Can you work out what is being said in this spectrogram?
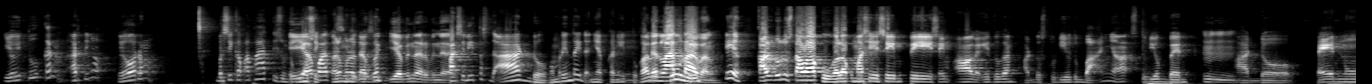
ya itu kan artinya ya orang bersikap apatis untuk Iya, musik. apatis Kalau menurut aku kan. Iya benar benar. fasilitas tidak ada, pemerintah tidak nyiapkan itu. Kalau Dan dulu, lata, Bang. Iya, kalau dulu setahu aku, kalau aku masih SMP, SMA kayak gitu kan, ada studio tuh banyak, studio band, Mm-mm. ada Penu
